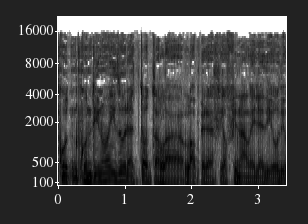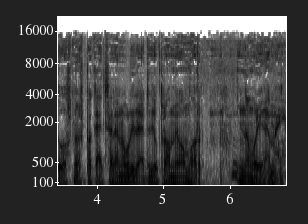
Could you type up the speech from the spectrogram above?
continua i dura tota l'òpera i al final ella diu, diu els meus pecats seran oblidats, diu però el meu amor no morirà mai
